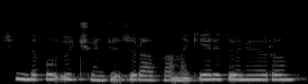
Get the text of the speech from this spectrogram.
Şimdi bu üçüncü zürafama geri dönüyorum.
